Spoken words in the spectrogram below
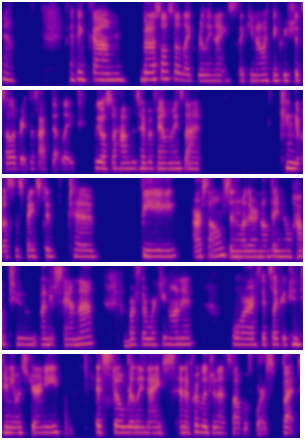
Yeah. i think um but it's also like really nice. Like you know i think we should celebrate the fact that like we also have the type of families that can give us the space to to be ourselves and whether or not they know how to understand that or if they're working on it or if it's like a continuous journey it's still really nice and a privilege in itself of course but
